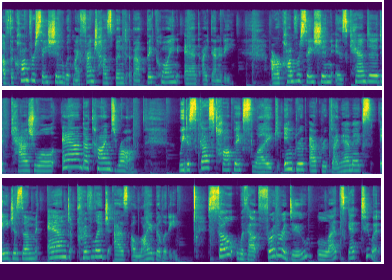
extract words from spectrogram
of the conversation with my French husband about Bitcoin and identity. Our conversation is candid, casual, and at times raw. We discuss topics like in group, out group dynamics, ageism, and privilege as a liability. So, without further ado, let's get to it.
